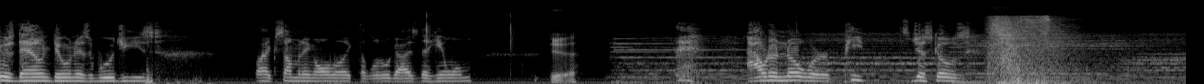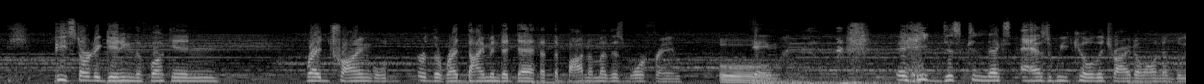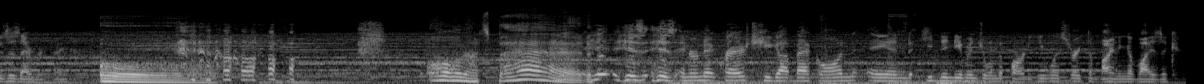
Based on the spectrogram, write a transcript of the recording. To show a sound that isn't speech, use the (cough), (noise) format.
he was down doing his woogies, like summoning all like the little guys to heal him. Yeah. (sighs) Out of nowhere, Pete just goes. Pete started getting the fucking red triangle or the red diamond to death at the bottom of his warframe Oh. game. (laughs) And he disconnects as we kill the Tridolon and loses everything. Oh. (laughs) oh, that's bad. Hi- His his internet crashed. He got back on, and he didn't even join the party. He went straight to Binding of Isaac.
